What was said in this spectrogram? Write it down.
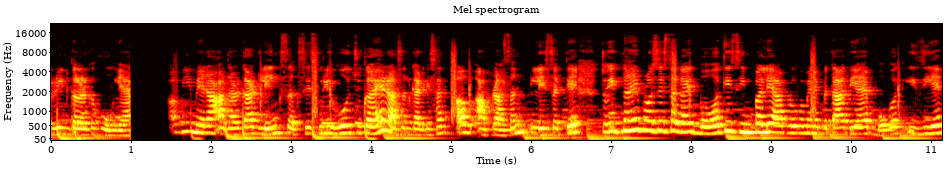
ग्रीन कलर का हो गया है। अभी मेरा आधार कार्ड लिंक सक्सेसफुली हो चुका है, राशन कार्ड के साथ। अब आप राशन ले सकते हैं। तो इतना ही प्रोसेस था गाइड बहुत ही सिंपल है। आप लोगों को मैंने बता दिया है। बहुत इजी है।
